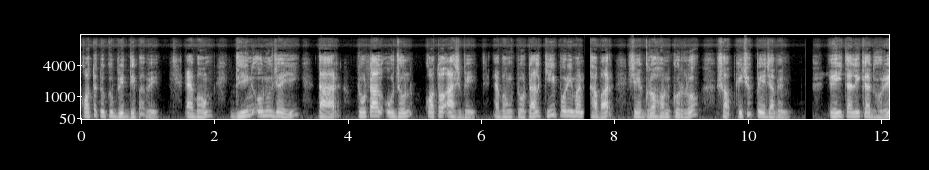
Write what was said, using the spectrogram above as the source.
কতটুকু বৃদ্ধি পাবে এবং দিন অনুযায়ী তার টোটাল ওজন কত আসবে এবং টোটাল কী পরিমাণ খাবার সে গ্রহণ করল সব কিছু পেয়ে যাবেন। এই তালিকা ধরে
